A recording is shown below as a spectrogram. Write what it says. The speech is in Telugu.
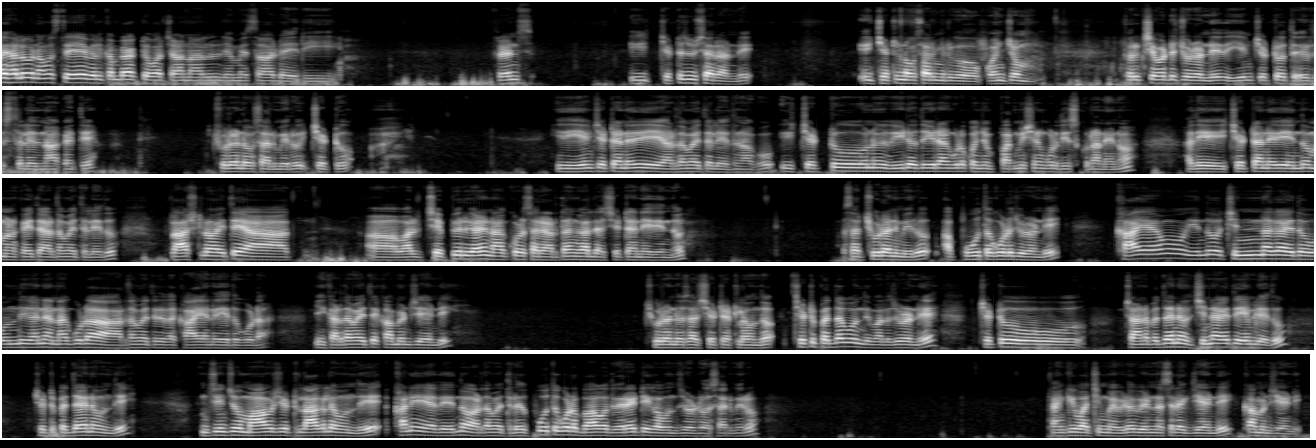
హాయ్ హలో నమస్తే. Welcome back to our channel MSR diary friends ఈ చెట్టు చూసారా అండి? ఈ చెట్టును ఒకసారి మీరు కొంచెం పరీక్ష పట్టి చూడండి. ఇది ఏం చెట్టో తెలుస్తలేదు నాకైతే. చూడండి ఒకసారి మీరు చెట్టు. ఇది ఏం చెట్టు అనేది అర్థమైతే లేదు నాకు. ఈ చెట్టును వీడియో తీయడానికి కూడా కొంచెం పర్మిషన్ కూడా తీసుకున్నాను నేను. అది చెట్టు అనేది ఏందో మనకైతే అర్థమైతే లేదు లాస్ట్లో అయితే వాళ్ళు చెప్పారు కానీ నాకు కూడా సరే అర్థం కాలేదు ఆ చెట్టు అనేది ఏందో. ఒకసారి చూడండి మీరు ఆ పూత కూడా చూడండి. కాయ ఏమో ఏందో చిన్నగా ఏదో ఉంది కానీ నాకు కూడా అర్థమవుతలేదు కాయ అనేది ఏదో కూడా. మీకు అర్థమైతే కామెంట్ చేయండి. చూడండి ఒకసారి చెట్టు ఎట్లా ఉందో. చెట్టు పెద్దగా ఉంది మళ్ళీ చూడండి. చెట్టు చాలా పెద్దగానే ఉంది చిన్నగా అయితే ఏం లేదు. చెట్టు పెద్దగానే ఉంది. ఇంచుమించు మామిడి చెట్టు లాగలే ఉంది. కానీ అది ఏందో అర్థమవుతలేదు పూత కూడా బాగా వెరైటీగా ఉంది చూడండి ఒకసారి మీరు. Thank you watching my video video select చేయండి కామెంట్ చేయండి.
